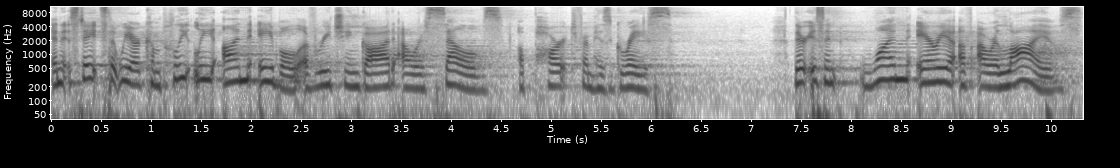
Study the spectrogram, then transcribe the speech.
and it states that we are completely unable of reaching God ourselves apart from His grace. There isn't one area of our lives,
